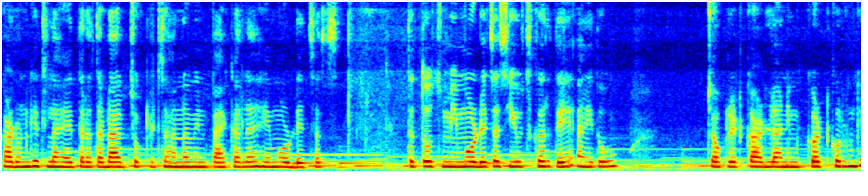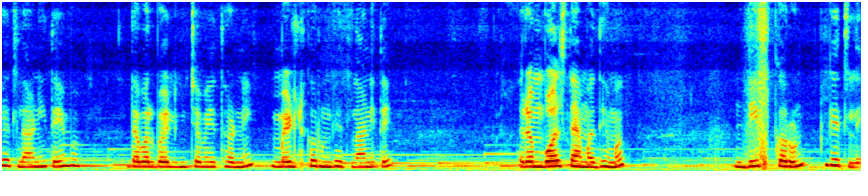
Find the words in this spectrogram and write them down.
काढून घेतलं आहे. तर आता डार्क चॉकलेटचा हा नवीन पॅक आला आहे मोर्डेचाच तर तोच मी मोर्डेचाच यूज करते आणि तो चॉकलेट काढला आणि मी कट करून घेतला आणि ते मग डबल बॉइलिंगच्या मेथडनी मेल्ट करून घेतलं आणि ते रंबॉल्स त्यामध्ये मग डीप करून घेतले.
